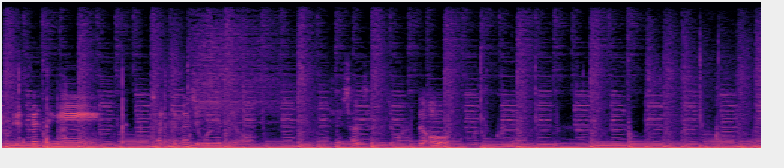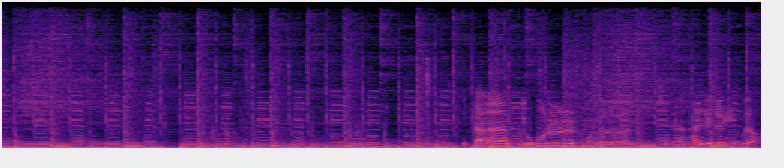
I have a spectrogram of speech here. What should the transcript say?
이게 세팅이 잘 됐는지 모르겠네요. 세팅이 잘 됐는지 모르겠는데, 어, 일단은 요거를 오늘은 진행을 할 예정이고요.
